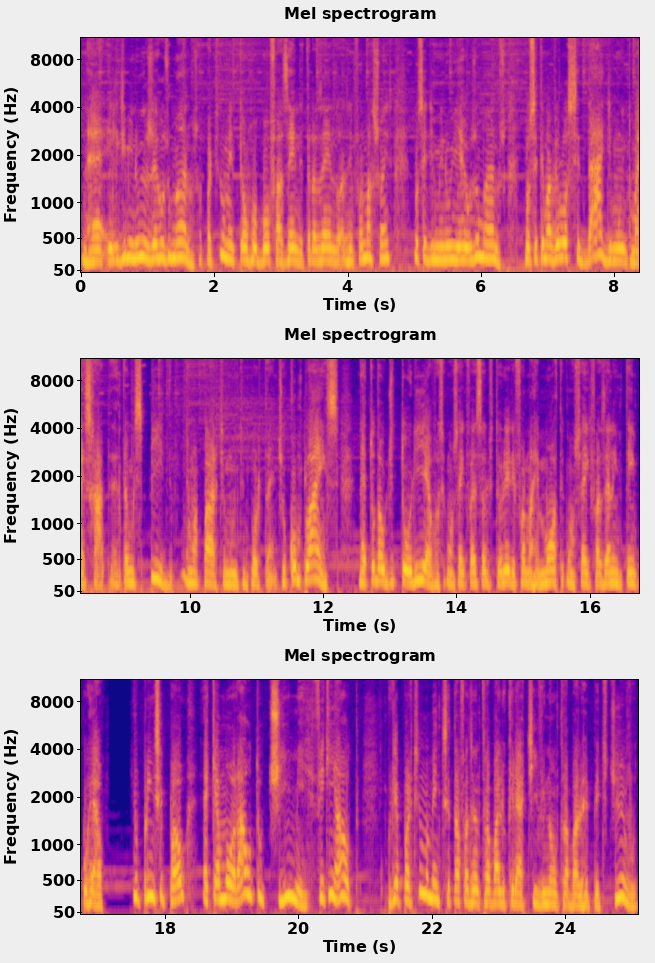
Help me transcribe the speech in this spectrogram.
né, ele diminui os erros humanos. A partir do momento que é um robô fazendo e trazendo as informações, você diminui erros humanos. Você tem uma velocidade muito mais rápida. Então, speed é uma parte muito importante. O compliance, né, toda auditoria, você consegue fazer essa auditoria de forma remota e consegue fazer ela em tempo real. E o principal é que a moral do time fica em alta. Porque a partir do momento que você está fazendo um trabalho criativo e não um trabalho repetitivo,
